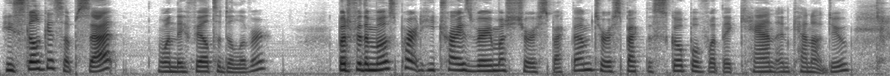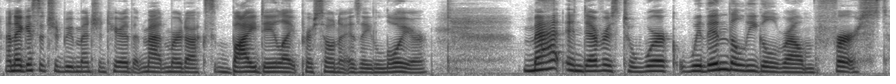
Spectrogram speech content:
He still gets upset when they fail to deliver, but for the most part, he tries very much to respect them, to respect the scope of what they can and cannot do. And I guess it should be mentioned here that Matt Murdock's by daylight persona is a lawyer. Matt endeavors to work within the legal realm first,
